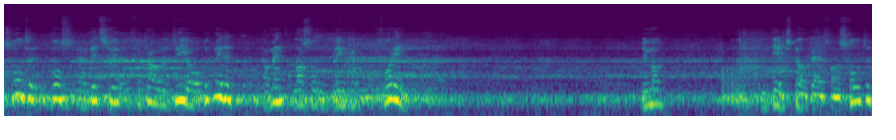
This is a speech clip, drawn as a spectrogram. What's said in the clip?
Scholten, Bos en Witsche, het vertrouwde trio op het midden. Tament, Lasson, Blinker voorin. Numan, die tegenspel krijgt van Scholten.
